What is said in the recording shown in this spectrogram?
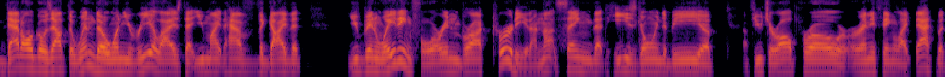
that all goes out the window when you realize that you might have the guy that you've been waiting for in Brock Purdy. And I'm not saying that he's going to be a, a future All Pro or, or anything like that, but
